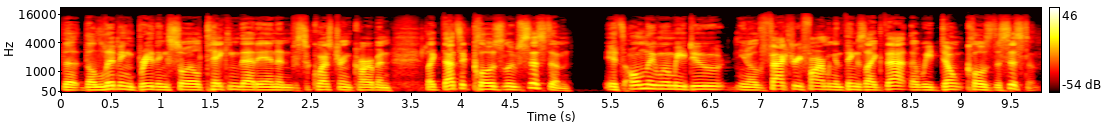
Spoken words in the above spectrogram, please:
the the living breathing soil taking that in and sequestering carbon. Like that's a closed loop system. It's only when we do you know factory farming and things like that that we don't close the system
